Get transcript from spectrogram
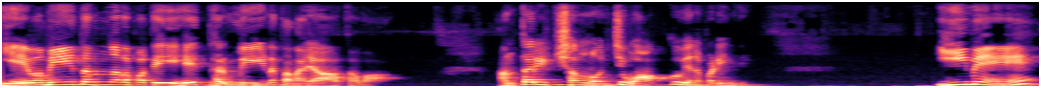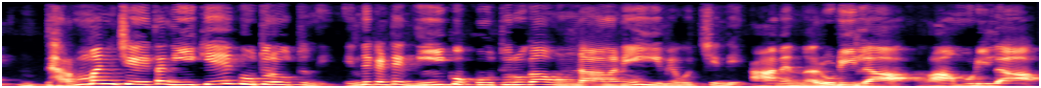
ఏవమేతన్నరపతే ధర్మేణ తనయాతవా. అంతరిక్షంలోంచి వాక్కు వినపడింది. ఈమె ధర్మం చేత నీకే కూతురవుతుంది. ఎందుకంటే నీకు కూతురుగా ఉండాలని ఈమె వచ్చింది. ఆమె నరుడిలా రాముడిలా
